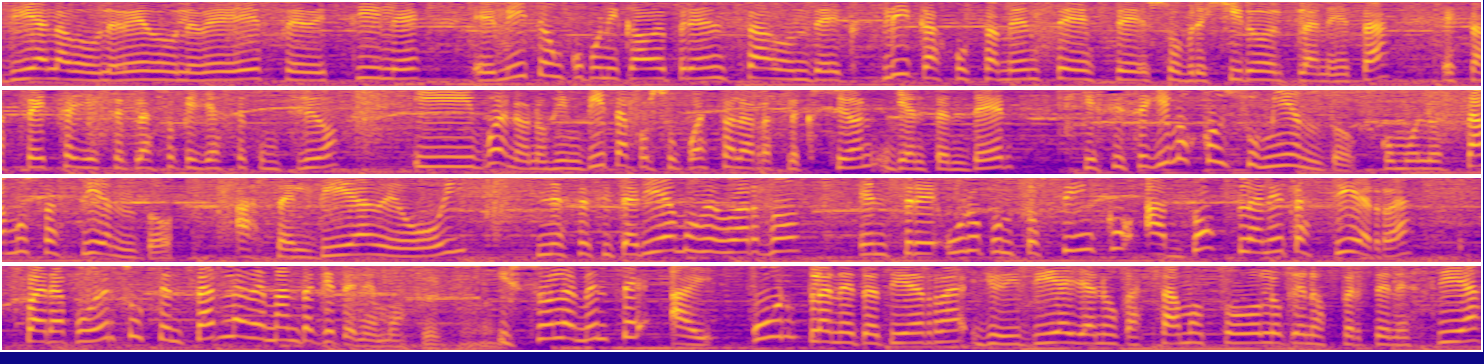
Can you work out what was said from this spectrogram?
día la WWF de Chile emite un comunicado de prensa donde explica justamente este sobregiro del planeta, esta fecha y este plazo que ya se cumplió. Y bueno, nos invita por supuesto a la reflexión y a entender que si seguimos consumiendo como lo estamos haciendo hasta el día de hoy, necesitaríamos, Eduardo, entre 1.5 a 2 planetas Tierra para poder sustentar la demanda que tenemos. Y solamente hay un planeta Tierra y hoy día ya nos gastamos todo lo que nos pertenecía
